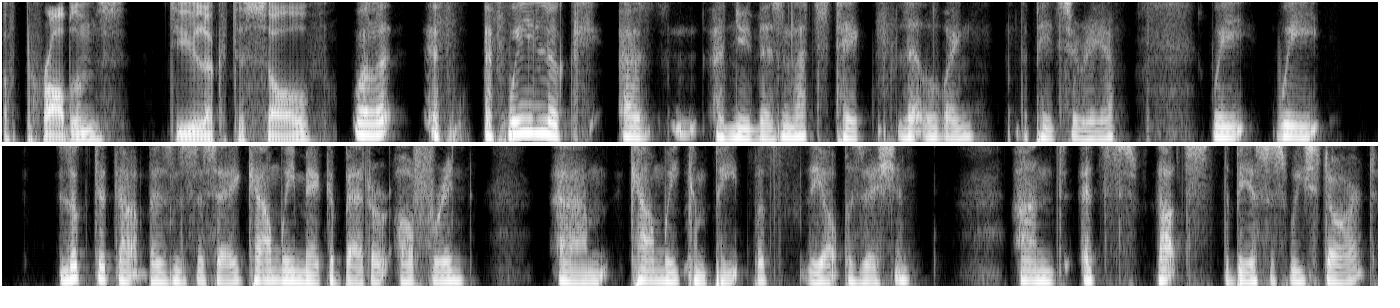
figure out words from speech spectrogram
of problems do you look to solve? Well, if if we look at a new business, let's take Little Wing, the pizzeria. We we looked at that business to say, can we make a better offering? Um, can we compete with the opposition? And it's that's the basis we start.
